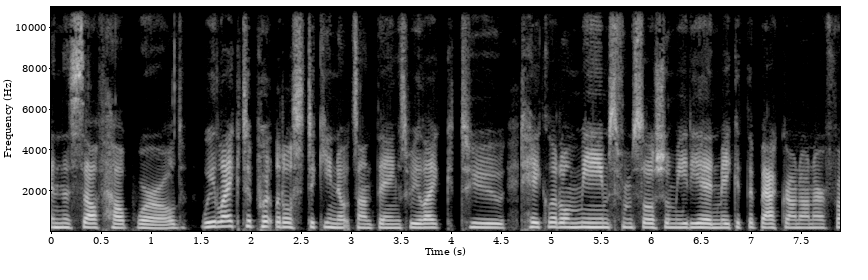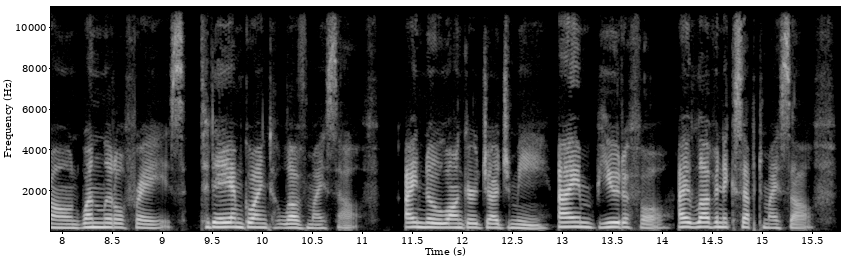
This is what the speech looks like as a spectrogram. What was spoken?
in the self help world, we like to put little sticky notes on things. We like to take little memes from social media and make it the background on our phone. One little phrase. Today I'm going to love myself. I no longer judge me. I am beautiful. I love and accept myself.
